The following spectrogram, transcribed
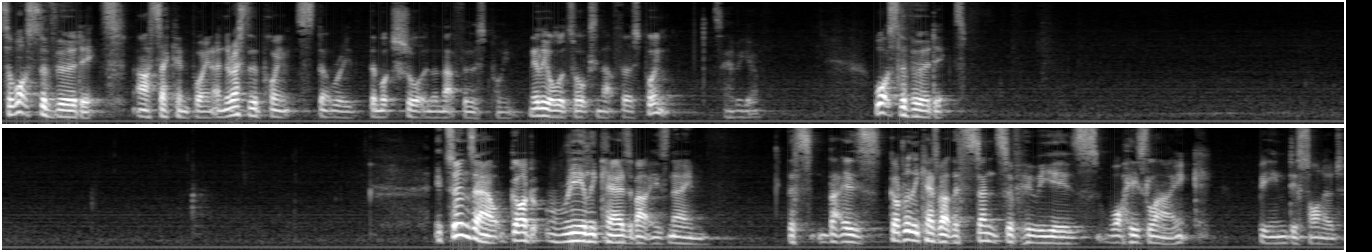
So, what's the verdict? Our second point. And the rest of the points, don't worry, they're much shorter than that first point. Nearly all the talk's in that first point. So, here we go. What's the verdict? It turns out God really cares about his name. This, that is, God really cares about the sense of who he is, what he's like, being dishonored.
